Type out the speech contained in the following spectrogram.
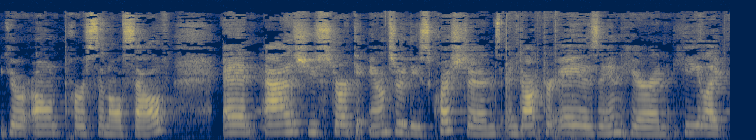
your own personal self. And as you start to answer these questions, and Dr. A is in here and he like,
